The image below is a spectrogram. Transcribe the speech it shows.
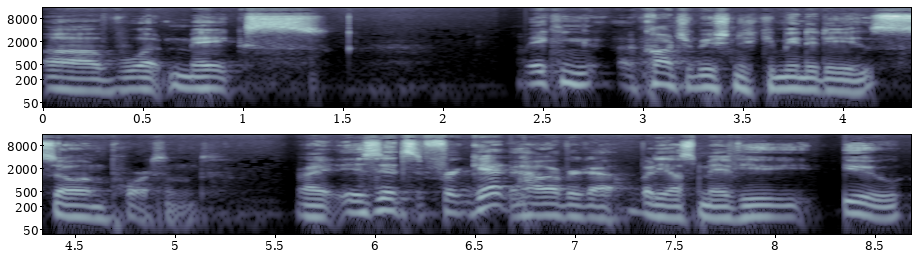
of what makes making a contribution to community is so important, right? Is it's forget how everybody else may view you.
